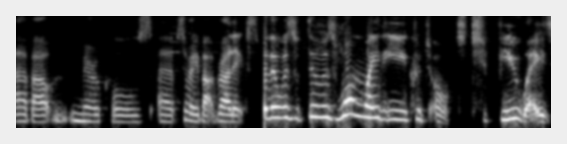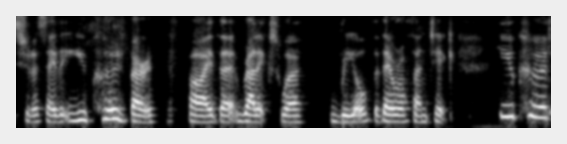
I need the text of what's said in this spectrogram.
about miracles uh, sorry about relics. But there was there was one way that you could or few ways should i say that you could verify that relics were real that they were authentic you could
